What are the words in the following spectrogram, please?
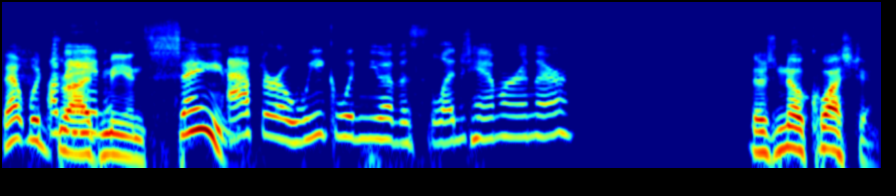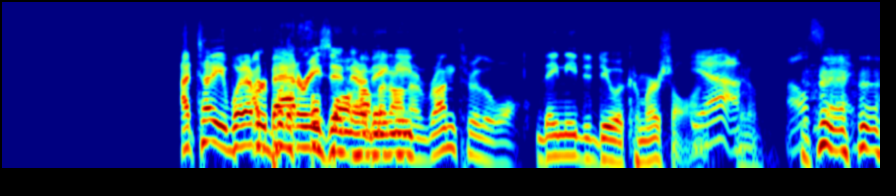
That would I drive mean, me insane. After a week, wouldn't you have a sledgehammer in there? There's no question. I tell you, whatever I'd put a batteries in there, they need and run through the wall. they need to do a commercial. On it, yeah, you know? I'll say.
